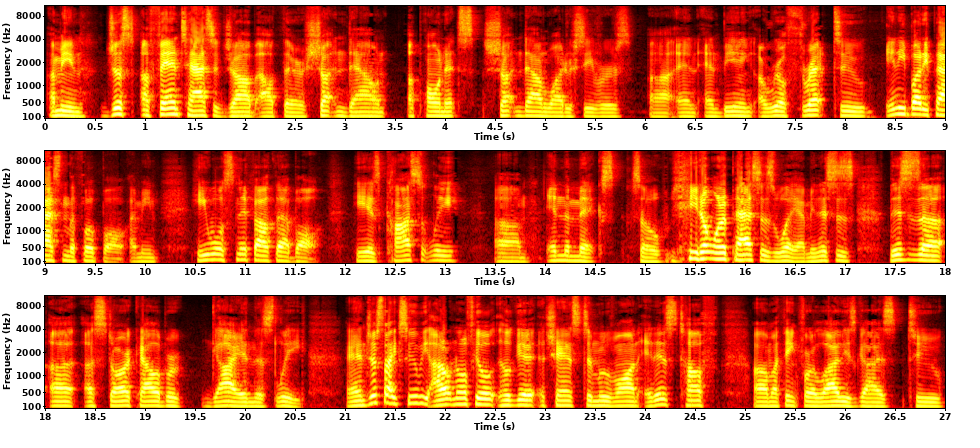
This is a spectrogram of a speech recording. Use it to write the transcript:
I mean, just a fantastic job out there shutting down opponents, shutting down wide receivers, uh, and and being a real threat to anybody passing the football. I mean, he will sniff out that ball. He is constantly um, in the mix, so you don't want to pass his way. I mean, this is this is a, a, a star caliber guy in this league. And just like Scooby, I don't know if he'll he'll get a chance to move on. It is tough, um, I think, for a lot of these guys to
